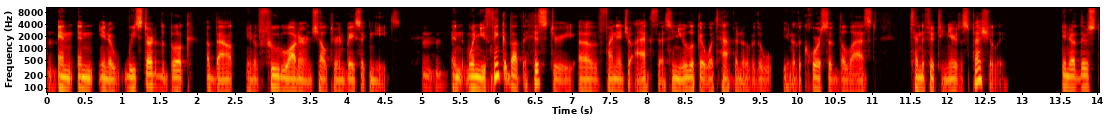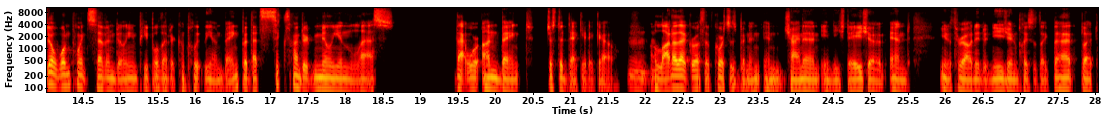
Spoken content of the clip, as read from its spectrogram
mm-hmm. and and you know we started the book about you know food water and shelter and basic needs mm-hmm. and when you think about the history of financial access and you look at what's happened over the you know the course of the last 10 to 15 years especially you know there's still 1.7 billion people that are completely unbanked but that's 600 million less that were unbanked just a decade ago mm-hmm. a lot of that growth of course has been in, in china and in east asia and you know, throughout Indonesia and places like that. But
